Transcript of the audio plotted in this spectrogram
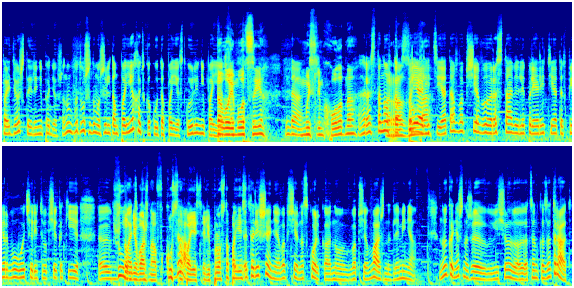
пойдешь ты или не пойдешь. Ну, потому что думаешь, или там поехать в какую-то поездку, или не думай. поехать. Дало эмоции, Да. мыслим холодно, Расстановка разумно. приоритетов вообще вы расставили приоритеты в первую очередь вообще какие э, Что думать. мне важно, вкусно Да. поесть или просто поесть? Это решение вообще, насколько оно вообще важно для меня. Ну и, конечно же, еще оценка затрат.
